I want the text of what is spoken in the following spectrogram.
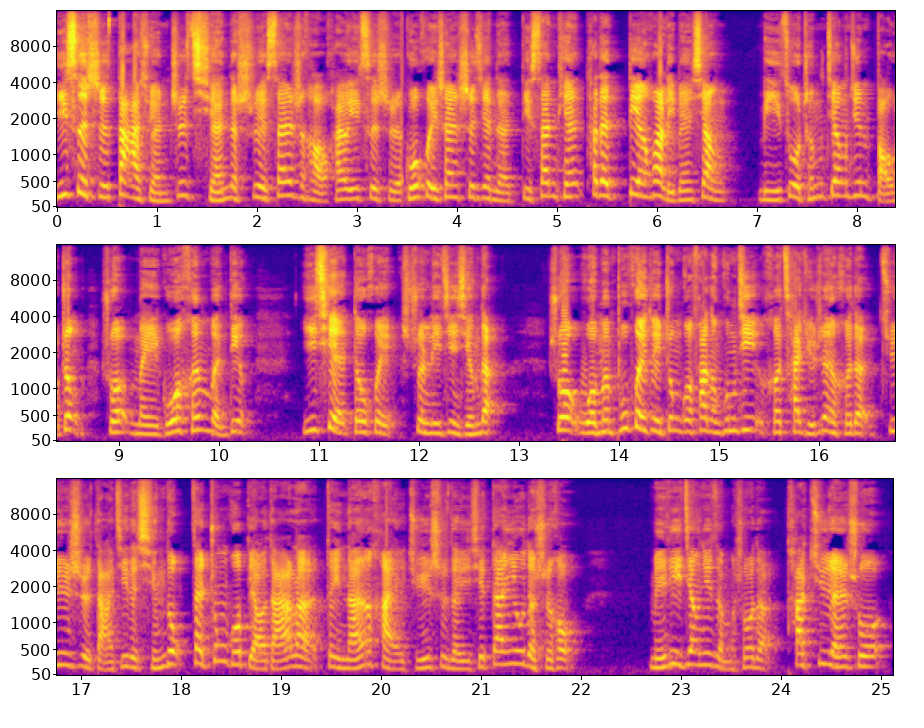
一次是大选之前的十月三十号，还有一次是国会山事件的第三天。他在电话里边向李作成将军保证说，美国很稳定，一切都会顺利进行的。说我们不会对中国发动攻击和采取任何的军事打击的行动。在中国表达了对南海局势的一些担忧的时候，美丽将军怎么说的？他居然说。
